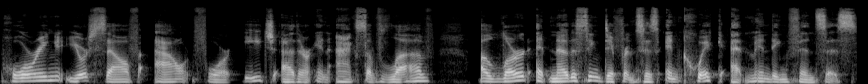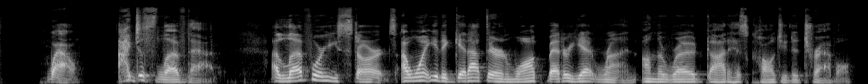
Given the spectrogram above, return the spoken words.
pouring yourself out for each other in acts of love, alert at noticing differences, and quick at mending fences. Wow. I just love that. I love where he starts. I want you to get out there and walk, better yet, run on the road God has called you to travel,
